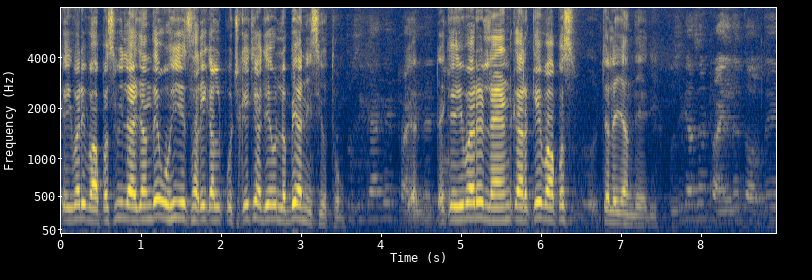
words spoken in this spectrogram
ਕਈ ਵਾਰੀ ਵਾਪਸ ਵੀ ਲੈ ਜਾਂਦੇ ਉਹੀ ਇਹ ਸਾਰੀ ਗੱਲ ਪੁੱਛ ਕੇ ਚ ਅਜੇ ਉਹ ਲੱਭਿਆ ਨਹੀਂ ਸੀ ਉੱਥੋਂ। ਤੁਸੀਂ ਕਿਹਾ ਕਿ ਟ੍ਰਾਇਲ ਦੇ ਤੇ ਕਈ ਵਾਰ ਲੈਂਡ ਕਰਕੇ ਵਾਪਸ ਚਲੇ ਜਾਂਦੇ ਆ ਜੀ। ਤੁਸੀਂ ਕਿਹਾ ਸਰ ਟ੍ਰਾਇਲ ਦੇ ਤੌਰ ਤੇ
